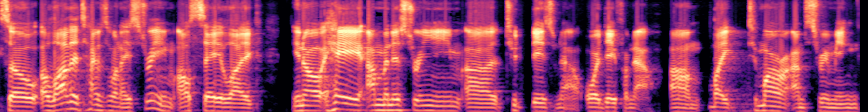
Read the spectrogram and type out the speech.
So a lot of the times when I stream, I'll say like, you know, hey, I'm gonna stream uh, two days from now or a day from now. Um, like tomorrow, I'm streaming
